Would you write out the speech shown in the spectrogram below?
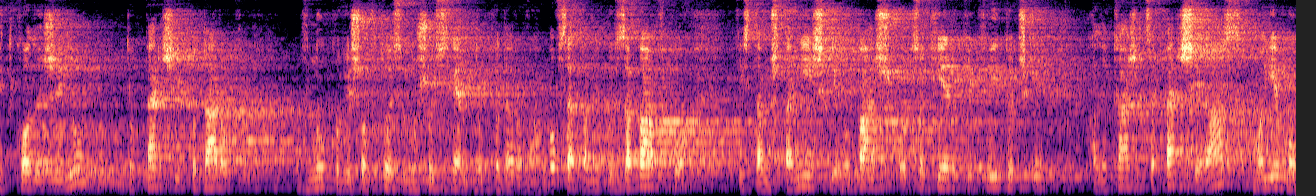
відколи живу, то перший подарок внукові, що хтось йому щось свято подарував. Бо все там якусь забавку, якісь там штанішки, рубашку, цукерки, квіточки. Але каже, це перший раз моєму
